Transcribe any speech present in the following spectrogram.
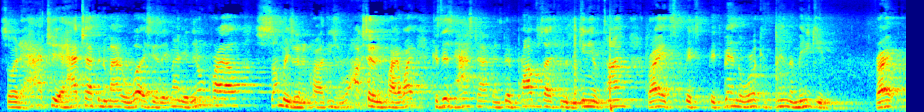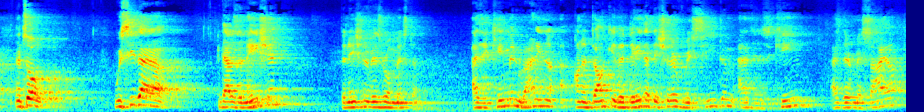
So it had to, it had to happen no matter what. He says, man, if they don't cry out, somebody's gonna cry out. These rocks are gonna cry out. Why? Because this has to happen. It's been prophesied from the beginning of time, right? It's, it's, it's been the work, it's been the making, right? And so we see that, uh, that as a nation, the nation of Israel missed him. As he came in riding on a donkey the day that they should have received him as his king, as their Messiah,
